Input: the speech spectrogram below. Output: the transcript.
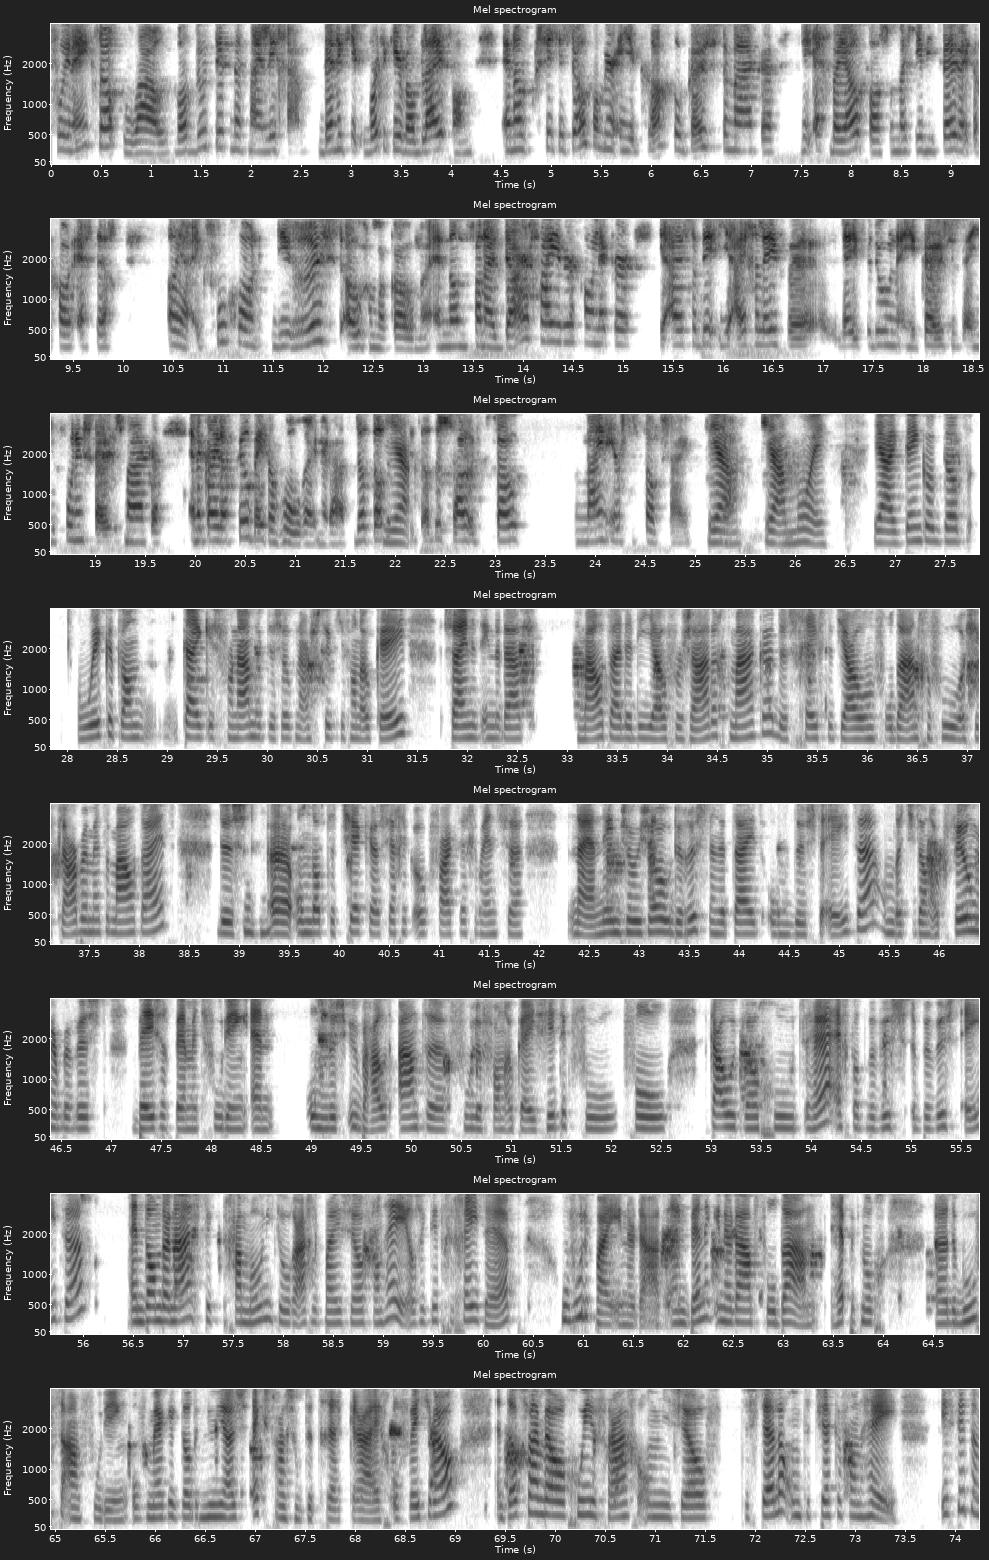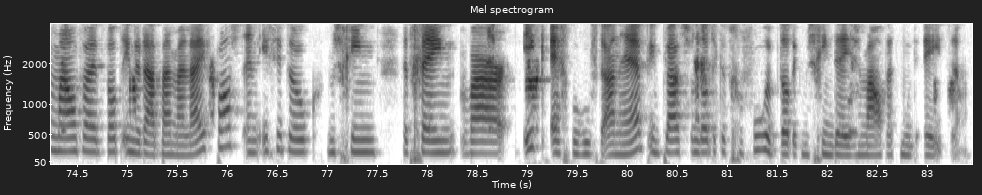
voel je in één klap, wauw, wat doet dit met mijn lichaam? Ben ik hier, word ik hier wel blij van? En dan zit je zoveel meer in je kracht om keuzes te maken die echt bij jou passen. Omdat je in die twee weken gewoon echt dacht, oh ja, ik voel gewoon die rust over me komen. En dan vanuit daar ga je weer gewoon lekker je eigen, je eigen leven, leven doen en je keuzes en je voedingskeuzes maken. En dan kan je dat veel beter horen inderdaad. Dat, dat, is, dat is, zou, zou mijn eerste stap zijn. Ja, ja, ja, mooi. Ja, ik denk ook dat hoe ik het dan kijk, is voornamelijk dus ook naar een stukje van: oké, zijn het inderdaad maaltijden die jou verzadigd maken? Dus geeft het jou een voldaan gevoel als je klaar bent met de maaltijd? Dus uh, om dat te checken, zeg ik ook vaak tegen mensen: nou ja, neem sowieso de rust en de tijd om dus te eten, omdat je dan ook veel meer bewust bezig bent met voeding en om dus überhaupt aan te voelen van oké, zit ik vol, vol, kou ik wel goed, hè? echt dat bewust, bewust eten. En dan daarnaast gaan monitoren eigenlijk bij jezelf van... hé, hey, als ik dit gegeten heb, hoe voel ik mij inderdaad? En ben ik inderdaad voldaan? Heb ik nog uh, de behoefte aan voeding? Of merk ik dat ik nu juist extra zoete trek krijg? Of weet je wel? En dat zijn wel goede vragen om jezelf te stellen... om te checken van... hé, hey, is dit een maaltijd wat inderdaad bij mijn lijf past? En is dit ook misschien hetgeen waar ik echt behoefte aan heb... in plaats van dat ik het gevoel heb dat ik misschien deze maaltijd moet eten?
